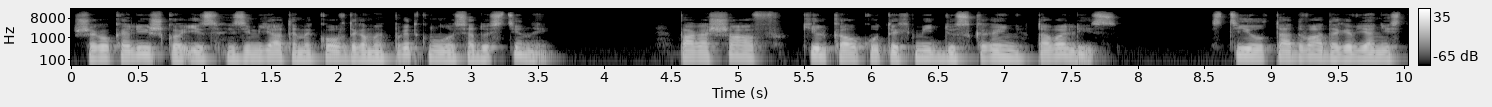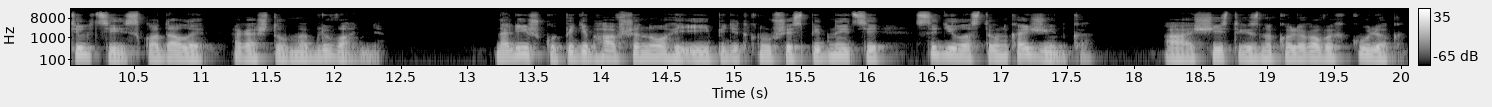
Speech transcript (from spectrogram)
Широке ліжко із зім'ятими ковдрами приткнулося до стіни. Пара шаф, кілька окутих міддю скринь та валіз. Стіл та два дерев'яні стільці складали решту вмеблювання. На ліжку, підібгавши ноги і підіткнувши спідниці, сиділа струнка жінка, а шість різнокольорових кульок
